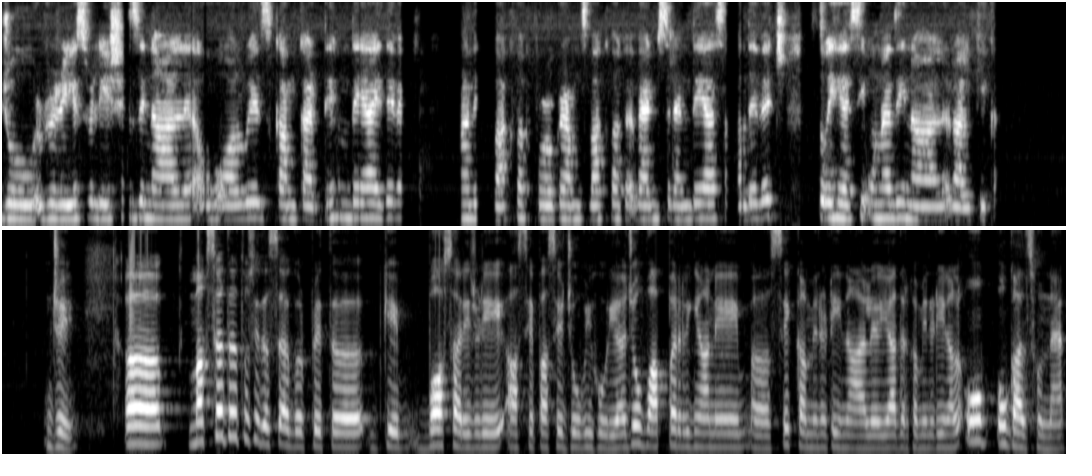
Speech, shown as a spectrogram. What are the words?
ਜੋ ਰੇਸ ਰਿਲੇਸ਼ਨਸ ਦੇ ਨਾਲ ਉਹ ਆਲਵੇਜ਼ ਕੰਮ ਕਰਦੇ ਹੁੰਦੇ ਆ, ਇਹਦੇ ਵਿੱਚ ਉਹਨਾਂ ਦੇ ਵੱਖ-ਵੱਖ ਪ੍ਰੋਗਰਾਮਸ ਵੱਖ-ਵੱਖ ਇਵੈਂਟਸ ਰਹਿੰਦੇ ਆ ਸਾਲ ਦੇ ਵਿੱਚ, ਸੋ ਇਹ ਅਸੀਂ ਉਹਨਾਂ ਦੇ ਨਾਲ ਰਲ ਕੇ ਜੀ। ਮਕਸਦ ਤੁਸੀਂ ਦੱਸਿਆ ਗੁਰਪ੍ਰੀਤ ਕਿ ਬਹੁਤ ਸਾਰੇ ਜਿਹੜੇ ਆਸੇ-ਪਾਸੇ ਜੋ ਵੀ ਹੋ ਰਿਹਾ, ਜੋ ਵਾਪਰ ਰਹੀਆਂ ਨੇ ਸਿੱਖ ਕਮਿਊਨਿਟੀ ਨਾਲ ਜਾਂ ਅਦਰ ਕਮਿਊਨਿਟੀ ਨਾਲ, ਉਹ ਉਹ ਗੱਲ ਸੁਣਨਾ ਹੈ।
